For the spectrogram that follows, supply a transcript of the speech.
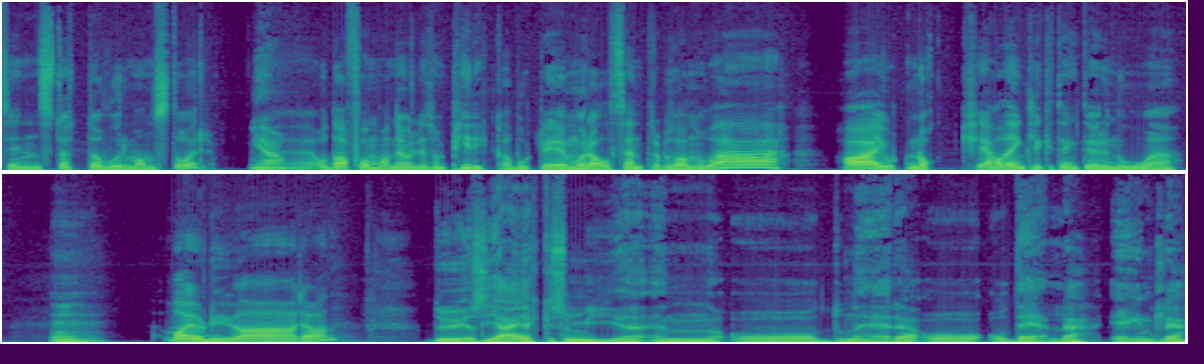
sin støtte og hvor man står. ja. Eh, og da får man jo liksom pirka borti moralsenteret på sånn Wow, har jeg gjort nok? Jeg hadde egentlig ikke tenkt å gjøre noe. Mm. Hva gjør du da, Javan? Du, altså, jeg gjør ikke så mye enn å donere og, og dele, egentlig.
